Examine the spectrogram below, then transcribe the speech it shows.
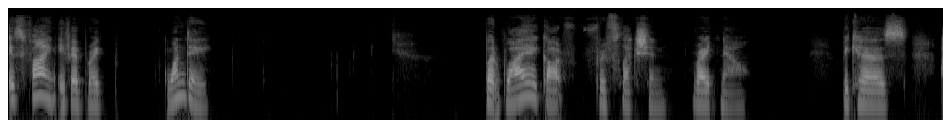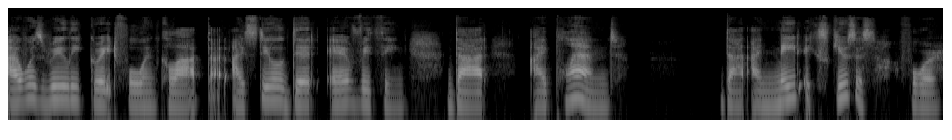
it's fine if I break one day. But why I got reflection right now? Because I was really grateful and glad that I still did everything that I planned, that I made excuses for.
